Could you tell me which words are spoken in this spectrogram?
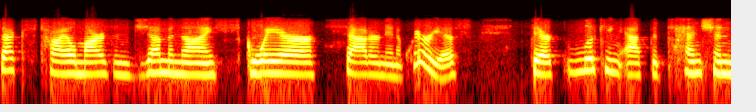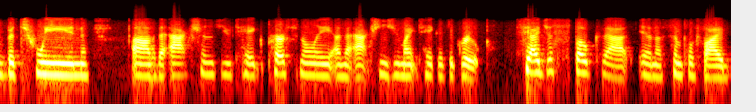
sextile Mars in Gemini, square Saturn in Aquarius. They're looking at the tension between uh, the actions you take personally and the actions you might take as a group. See, I just spoke that in a simplified.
